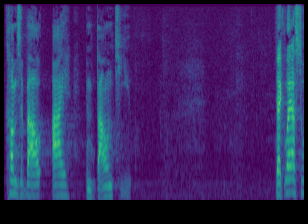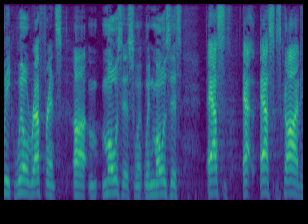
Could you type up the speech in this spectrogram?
comes about, I am bound to you. In fact, last week, Will referenced uh, Moses when, when Moses asks asks God,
